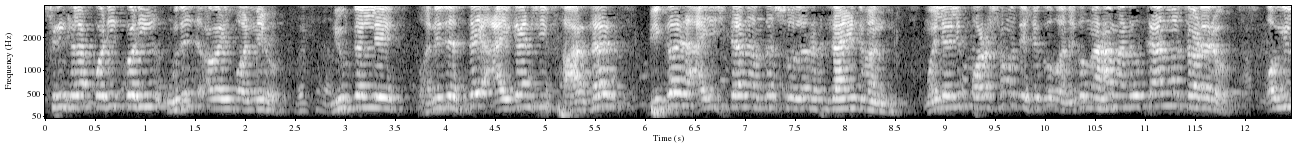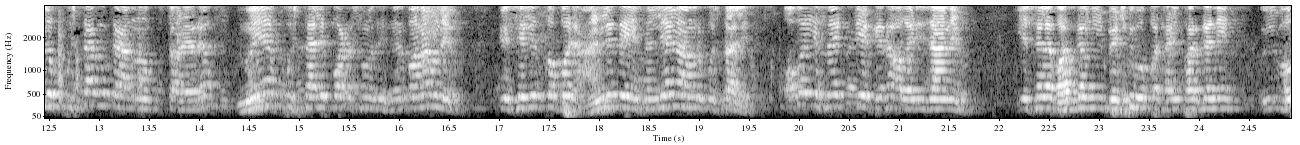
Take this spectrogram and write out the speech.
श्रृङ्खला कडी कडी हुँदै अगाडि बढ्ने हो। न्युटनले भने जस्तै I can see farther because I stand on the shoulder giant भन्थे। मैले अलिक परसम्म देखेको भनेको महामानवको कानमा चढेर हो। अघिल्लो पुस्ताको कानमा चढेर नयाँ पुस्ताले परसम्म देख्ने बनाउने हो। त्यसैले तपाईँ हामीले त यसमा ल्यायौँ हाम्रो पुस्ताले। अब यसलाई टेकेर अगाडि जाने हो। यसैलाई भत्काउने बेठी हो पछाडि फर्कने उयो भो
